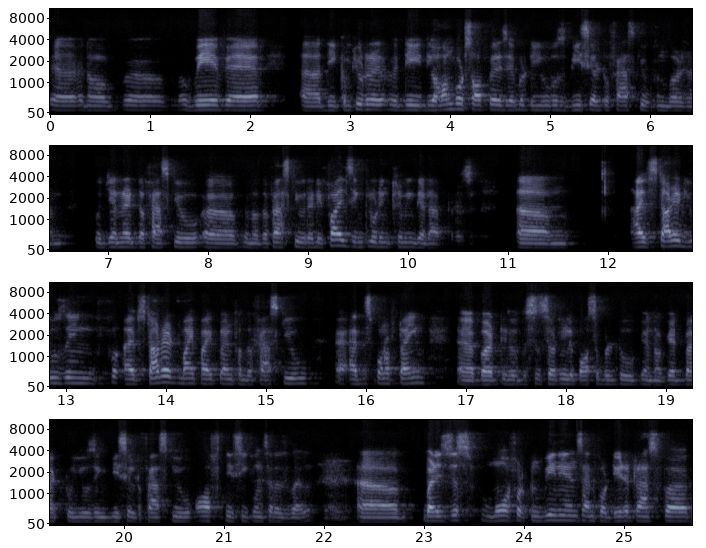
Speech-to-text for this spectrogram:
you know, way where the computer, the, the onboard software is able to use BCL to FASTQ conversion to generate the FASTQ, you know, the FASTQ ready files, including trimming the adapters. Um, I've started using, I've started my pipeline from the FASTQ at this point of time, uh, but you know this is certainly possible to you know get back to using BCL to FASTQ off the sequencer as well. Uh, but it's just more for convenience and for data transfer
